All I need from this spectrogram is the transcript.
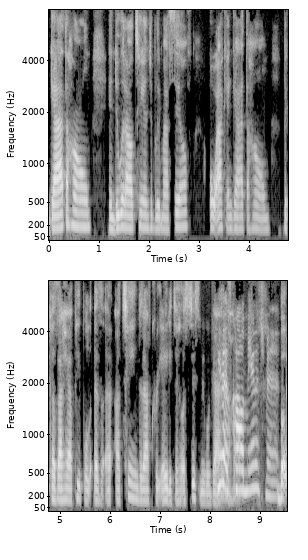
guide the home and do it all tangibly myself or i can guide the home because i have people as a, a team that i've created to assist me with guiding Yeah, it's home. called management. But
